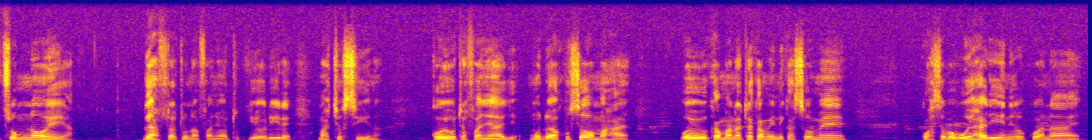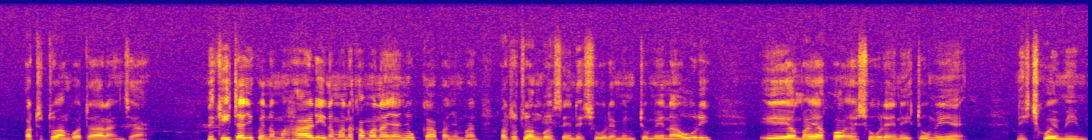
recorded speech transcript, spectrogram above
from nowhere, ghafla tu nafanywa tukio lile, macho sina. Kwa hiyo utafanyaje? Muda wa kusoma haya, wewe kama nataka mimi nikasomee, kwa sababu hali hii nilikuwa naye, watoto wangu watalala njaa. Nikihitaji kwenda mahali, na maana kama nanyanyuka hapa nyumbani, watoto wangu wasiende shule, mimi nitumie nauli e, ambayo ya ya shule niitumie nichukue mimi.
